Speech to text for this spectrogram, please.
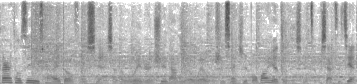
当然，投资理财都有风险，想得无为人士量力而为。我是三十播报员，昨天谢，咱们下次见。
